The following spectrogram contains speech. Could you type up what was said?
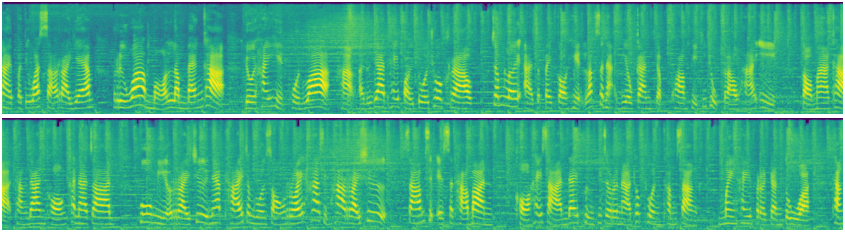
นายปฏิวัติสารายแย้ม หรือว่าหมอลำแบงค์ค่ะ โดยให้เหตุผลว่าหากอนุญาตให้ปล่อยตัวชั่วคราว จำเลยอาจจะไปก่อเหตุลักษณะเดียวกันกับความผิดที่ถูกกล่าวหาอีก ต่อมาค่ะ ทางด้านของคณาจารย์ ผู้มีรายชื่อแนบท้ายจำนวน 255 รายชื่อ 31 สถาบัน ขอให้ศาลได้พึงพิจารณาทบทวนคำสั่ง ไม่ให้ประกันตัว ทั้ง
